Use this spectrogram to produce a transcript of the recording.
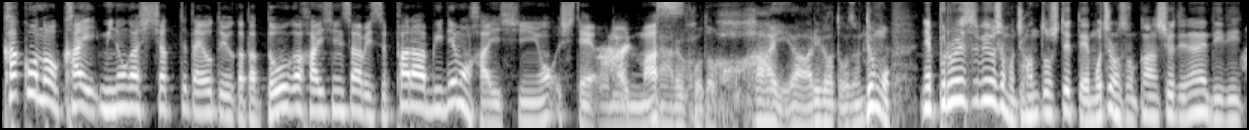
過去の回見逃しちゃってたよという方動画配信サービスパラビでも配信をしております、なるほど。はい、あありがとうございます。でもね、プロレス描写もちゃんとしてて、もちろんその監修でね、DDT と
